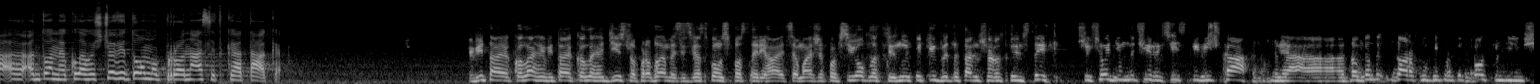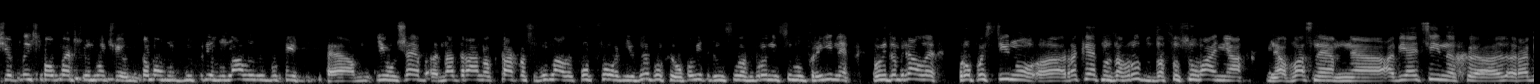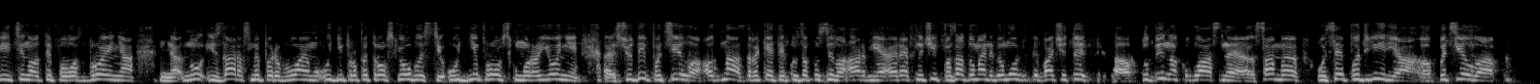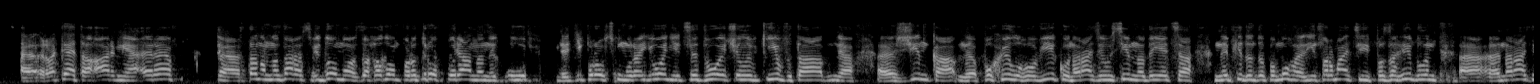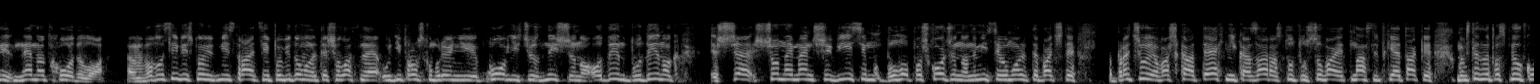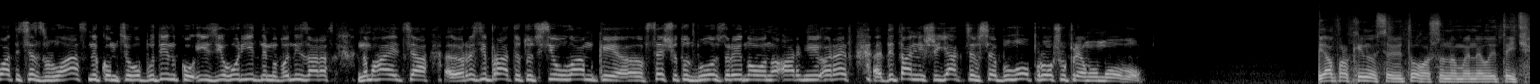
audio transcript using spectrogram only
Е, Антоне, колего, що відомо про наслідки атаки? Вітаю колеги. Вітаю колеги. Дійсно, проблеми зі зв'язком спостерігаються майже по всій області. Ну і хотів би детальніше розповісти, що сьогодні вночі російські війська е, завдали удар по Дніпропетровщині ще близько першої ночі в самому Дніпрі лунали вибухи. Е, І вже над ранок також лунали повторні вибухи у повітряних силах збройних сил України. Повідомляли про постійну е, ракетну загрозу застосування е, власне авіаційних авіаційного типу озброєння. Ну і зараз ми перебуваємо у Дніпропетровській області у Дніпровському районі. Е, Сюди поціла одна з ракет, яку запустила армія РФ вночі. Позаду мене ви можете бачити е, будинок. Власне саме у це подвір'я е, поціла ракета армія РФ. Станом на зараз відомо загалом про трьох поранених у Дніпровському районі. Це двоє чоловіків та е, е, жінка е, похилого віку. Наразі усім надається необхідна допомога. Інформації по загиблим наразі не надходило. В обласній військовій адміністрації повідомили те, що власне у Дніпровському районі повністю знищено один будинок. Ще щонайменше вісім було пошкоджено. На місці ви можете бачити, працює важка техніка. Зараз тут усувають наслідки атаки. Ми встигли поспілкуватися з власником цього будинку і з його рідними. Вони зараз намагаються е, розібрати тут всі уламки, е, все, що тут було зруйновано армією РФ. Е, Детальніше, як це все було, прошу пряму мову. Я прокинувся від того, що на мене летить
